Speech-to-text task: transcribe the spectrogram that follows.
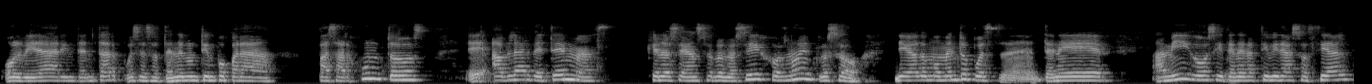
olvidar, intentar, pues eso, tener un tiempo para pasar juntos, eh, hablar de temas que no sean solo los hijos, ¿no? Incluso llegado un momento, pues eh, tener amigos y tener actividad social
